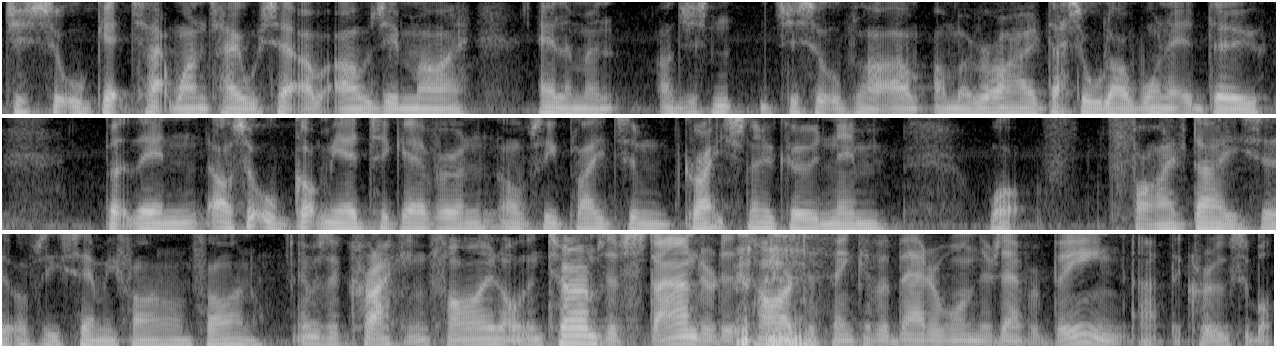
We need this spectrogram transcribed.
just sort of get to that one table set. I, I was in my element. I just just sort of like I'm, I'm arrived. That's all I wanted to do. But then I sort of got my head together and obviously played some great snooker in them what f- five days? Obviously, semi final and final. It was a cracking final. In terms of standard, it's hard to think of a better one there's ever been at the Crucible.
